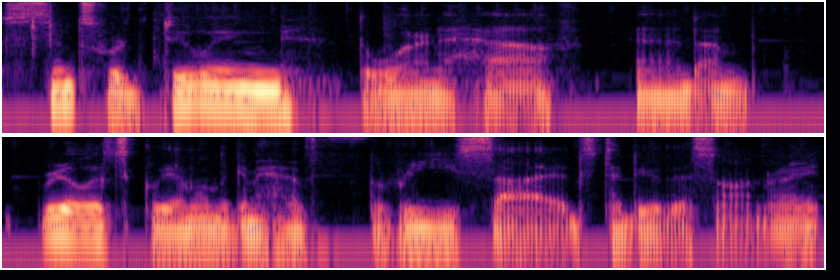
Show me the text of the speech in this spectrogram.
Since we're doing the one and a half, and I'm realistically, I'm only going to have three sides to do this on, right?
